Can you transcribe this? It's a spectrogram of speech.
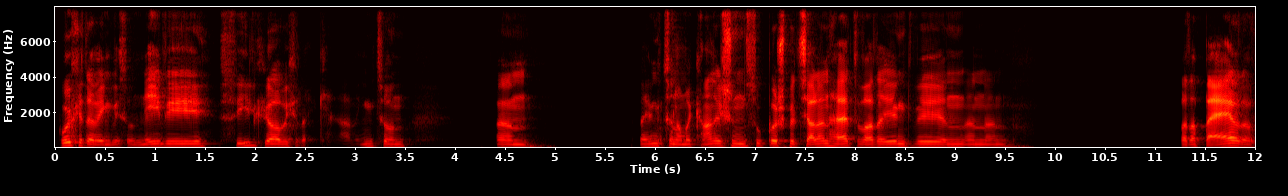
Sprüche, da war irgendwie so Navy Seal, glaube ich, oder keine Ahnung, so ein, ähm, bei irgendeiner amerikanischen Super-Spezialeinheit war da irgendwie ein, ein, ein war dabei oder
